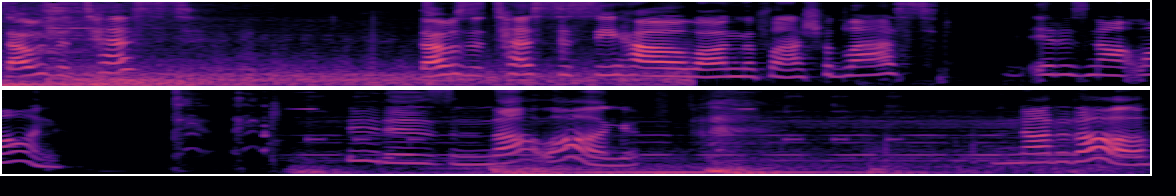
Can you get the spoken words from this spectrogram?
that was a test. That was a test to see how long the flash would last. It is not long. it is not long. Not at all.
